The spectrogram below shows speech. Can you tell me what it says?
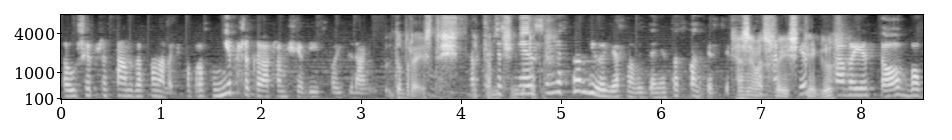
to już się przestałam zastanawiać. Po prostu nie przekraczam siebie i swoich granic. Dobra jesteś. A Ja przecież nie, nie nie sprawdziłeś jasnowidzenia, to skąd wiesz? Każdy ma swoich szpiegów. Ciekawe jest to, bo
